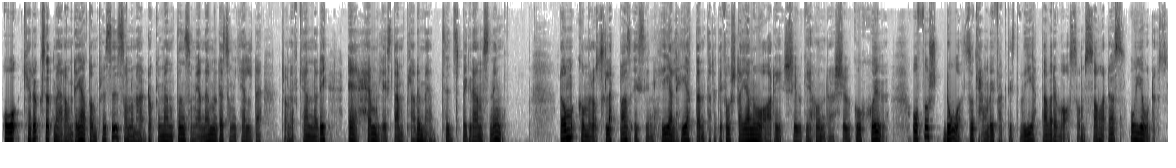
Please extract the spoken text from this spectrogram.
Och kruxet med dem det är att de precis som de här dokumenten som jag nämnde som gällde John F Kennedy är hemligstämplade med tidsbegränsning. De kommer att släppas i sin helhet den 31 januari 2027. Och först då så kan vi faktiskt veta vad det var som sades och gjordes.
